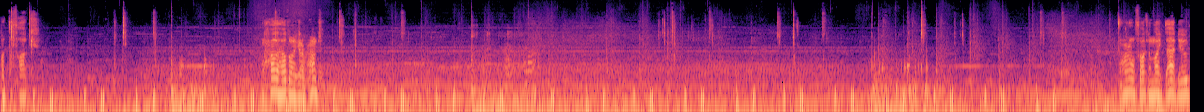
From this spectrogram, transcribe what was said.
What the fuck? How the hell do I get around it? Fucking like that, dude.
